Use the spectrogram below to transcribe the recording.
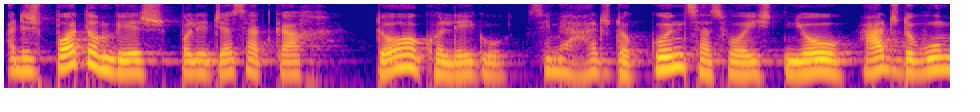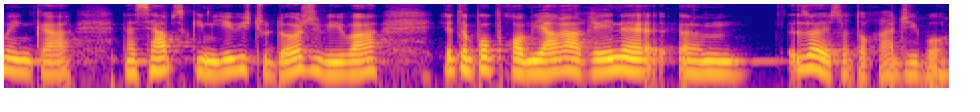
a gdyż potom wiesz, po dżesatkach, do kolegu, se mi hać do końca swoich dniów, hać do wumenka na serbskim jewiszczu dożywiła, je to po premiera rene, um, so je so to radziło.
